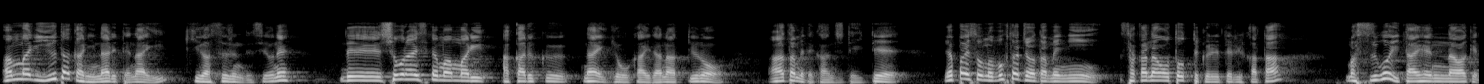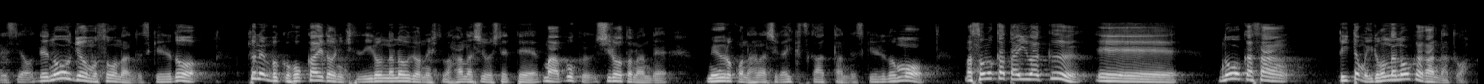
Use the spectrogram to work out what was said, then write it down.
あんまり豊かになれてない気がするんですよね。で、将来性もあんまり明るくない業界だなっていうのを改めて感じていて、やっぱりその僕たちのために魚を取ってくれてる方、まあすごい大変なわけですよ。で、農業もそうなんですけれど、去年僕北海道に来ていろんな農業の人と話をしてて、まあ僕素人なんで、目鱗の話がいくつかあったんですけれども、まあその方曰く、えー、農家さんって言ってもいろんな農家があるんだと。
